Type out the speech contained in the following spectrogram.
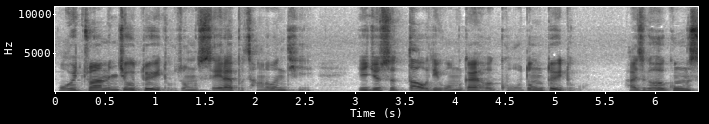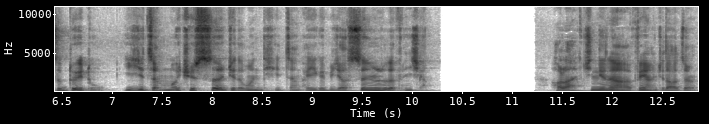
我会专门就对赌中谁来补偿的问题，也就是到底我们该和股东对赌，还是和公司对赌，以及怎么去设计的问题，展开一个比较深入的分享。好了，今天的分享就到这儿。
